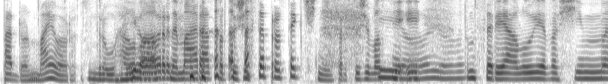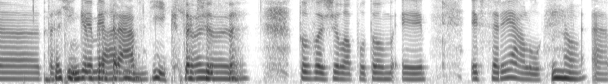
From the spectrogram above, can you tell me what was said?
pardon, major Strouhal major. vás nemá rád, protože jste protekční, protože vlastně jo, i jo. v tom seriálu je vaším eh, tatínkem je právník, takže jo, jo, jo. jste to zažila potom i, i v seriálu. No. Eh,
